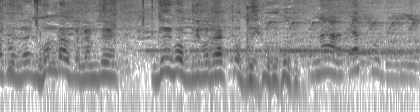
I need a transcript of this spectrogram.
আপনি শুনবার পেলাম যে দুই পথ দিব এক পথ দিব না এক ফুটে নেই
